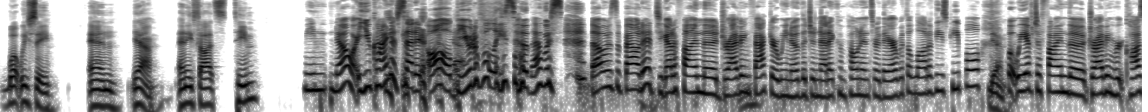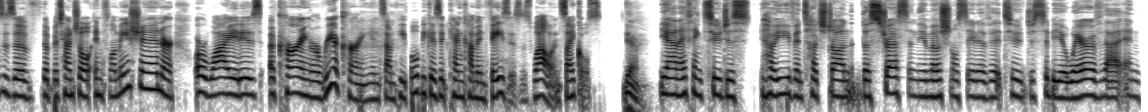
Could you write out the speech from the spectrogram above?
what we see. And yeah, any thoughts, team? I mean, no, you kind of said it all beautifully. So that was that was about it. You got to find the driving Mm-hmm. factor. We know the genetic components are there with a lot of these people, Yeah. but we have to find the driving root causes of the potential inflammation or or why it is occurring or reoccurring in some people because it can come in phases as well in cycles. Yeah. Yeah, and I think too, just how you even touched on the stress and the emotional state of it too, just to be aware of that, and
